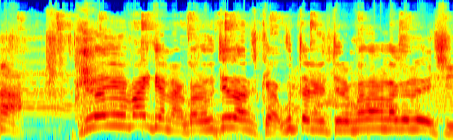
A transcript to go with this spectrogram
না। জিলাপি পাইতে না করে যাও কে? উত্তানি উত্তানি বলে আমরা করে রয়েছি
